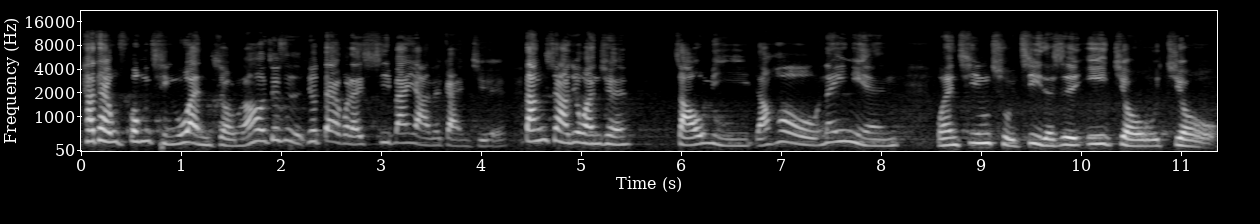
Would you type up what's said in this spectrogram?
他太风情万种，然后就是又带回来西班牙的感觉，当下就完全。着迷，然后那一年我很清楚记得是一九九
